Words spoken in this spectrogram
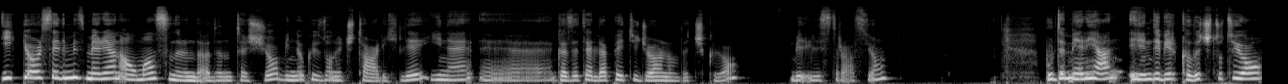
ilk görselimiz Merian Alman sınırında adını taşıyor. 1913 tarihli. Yine e, gazete La Petite Journal'da çıkıyor. Bir illüstrasyon. Burada Merian elinde bir kılıç tutuyor.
